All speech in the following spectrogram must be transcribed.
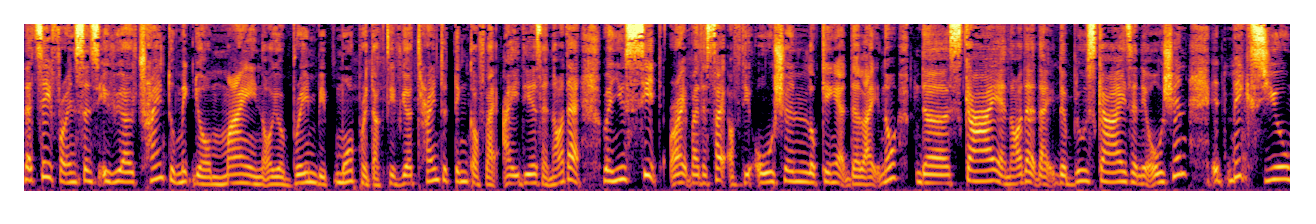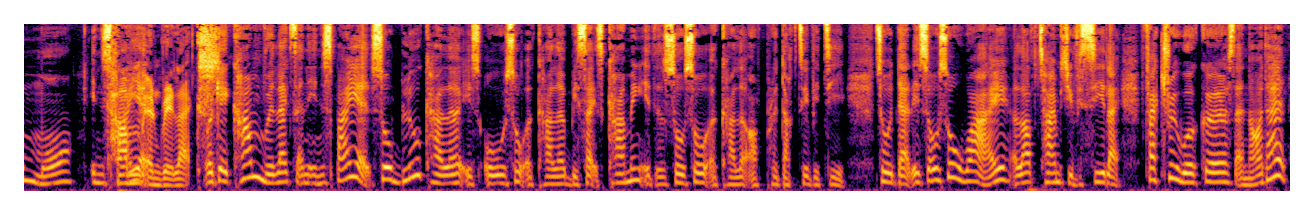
Let's say, for instance, if you are trying to make your mind or your brain be more productive, you're trying to think of like ideas and all that. When you sit right by the side of the ocean, looking at the like, you know, the sky and all that, like the blue skies and the ocean, it makes you more inspired. Calm and relaxed. Okay, calm, relaxed, and inspired. So blue color is also a color. Besides calming, it is also a color of productivity. So that is also why a lot of times you see like factory workers and all that.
